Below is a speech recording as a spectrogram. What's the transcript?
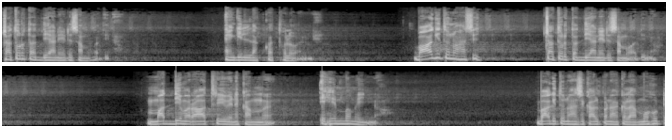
චතුරත අධ්‍යානයට සම්බධින. ඇගිල්ලක්වත් හොළොවන්නේ. භාගිතුන් වහසි චතුරත අධ්‍යානයට සමවදිනවා. මධ්‍යම රාත්‍රී වෙනකම්ම එහෙම්මම ඉන්නවා. භාගිතුන් හස කල්පනා කළා මොහුට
